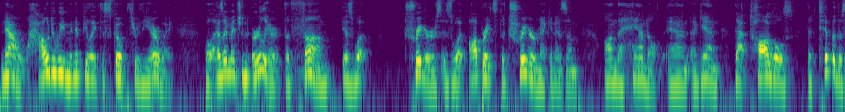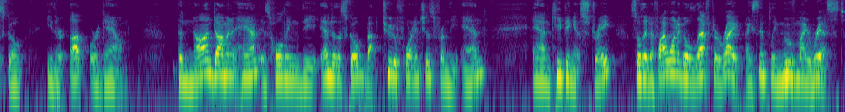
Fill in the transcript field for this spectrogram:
Now, how do we manipulate the scope through the airway? Well, as I mentioned earlier, the thumb is what triggers, is what operates the trigger mechanism on the handle. And again, that toggles the tip of the scope either up or down. The non dominant hand is holding the end of the scope about two to four inches from the end and keeping it straight so that if I want to go left or right, I simply move my wrist,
